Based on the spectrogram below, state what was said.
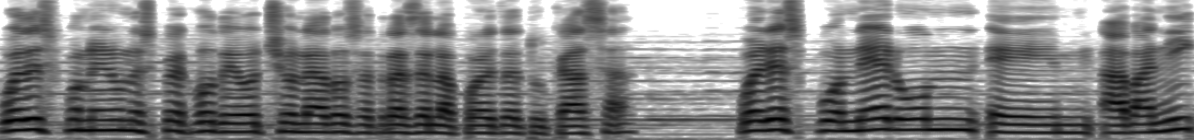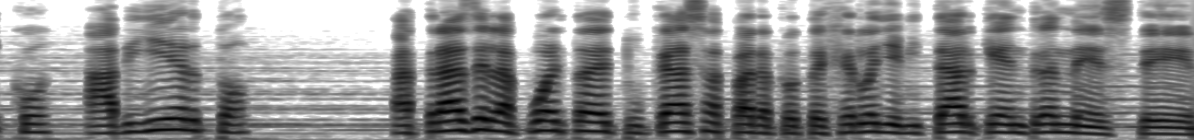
Puedes poner un espejo de ocho lados atrás de la puerta de tu casa. Puedes poner un em, abanico abierto atrás de la puerta de tu casa para protegerla y evitar que entren este,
